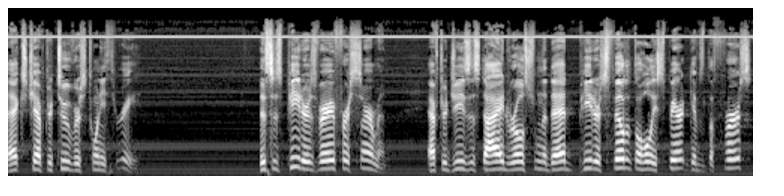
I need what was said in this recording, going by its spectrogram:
Acts chapter 2 verse 23. This is Peter's very first sermon. After Jesus died, rose from the dead, Peter's filled with the Holy Spirit gives the first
